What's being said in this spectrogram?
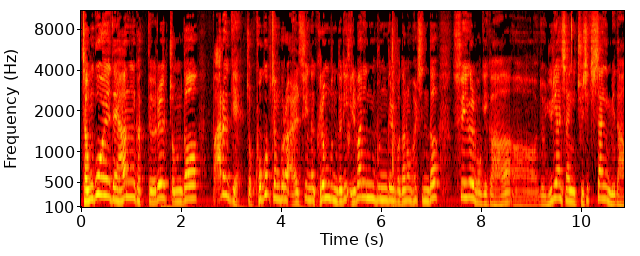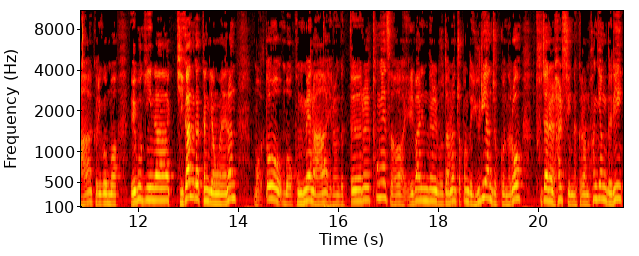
정보에 대한 것들을 좀더 빠르게 좀 고급 정보를 알 수 있는 그런 분들이 일반인 분들보다는 훨씬 더 수익을 보기가 어, 좀 유리한 시장이 주식 시장입니다. 그리고 뭐 외국인이나 기관 같은 경우에는 뭐또뭐 공매나 이런 것들을 통해서 일반인들보다는 조금 더 유리한 조건으로 투자를 할 수 있는 그런 환경들이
